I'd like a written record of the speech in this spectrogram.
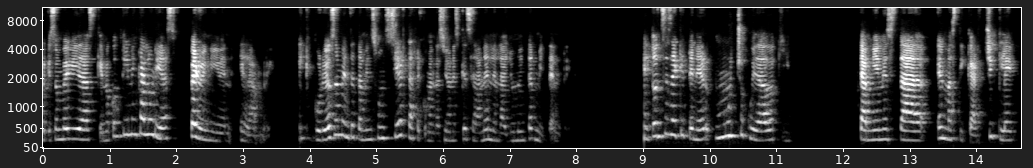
Porque son bebidas que no contienen calorías, pero inhiben el hambre. Y que curiosamente también son ciertas recomendaciones que se dan en el ayuno intermitente. Entonces hay que tener mucho cuidado aquí. También está el masticar chicle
